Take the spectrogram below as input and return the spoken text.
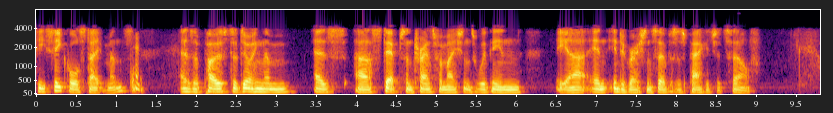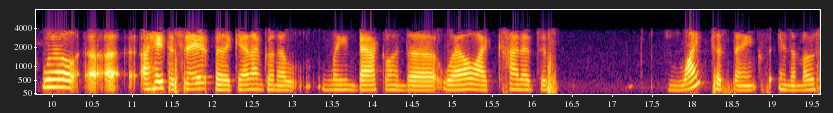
T-SQL statements as opposed to doing them as uh, steps and transformations within the uh, integration services package itself? Well, uh, I hate to say it, but again, I'm going to lean back on the well. I kind of just like to think in the most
